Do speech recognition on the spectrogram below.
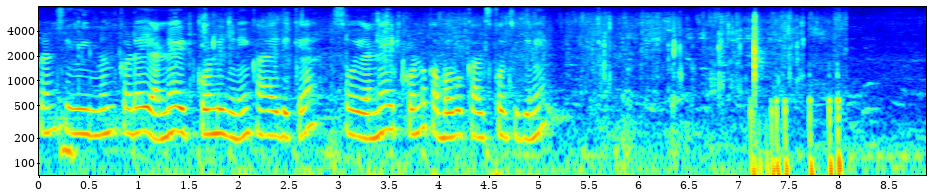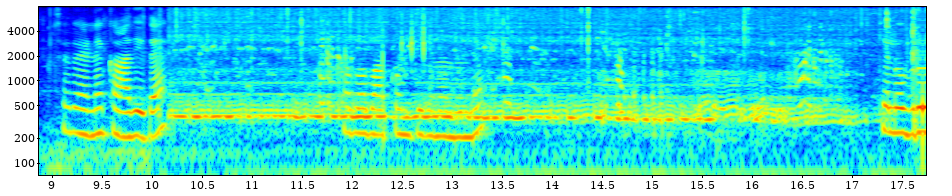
ಫ್ರೆಂಡ್ಸ್ ಈಗ ಇನ್ನೊಂದು ಕಡೆ ಎಣ್ಣೆ ಇಟ್ಕೊಂಡಿದ್ದೀನಿ ಕಾಯೋದಕ್ಕೆ. ಸೊ ಎಣ್ಣೆ ಇಟ್ಕೊಂಡು ಕಬಾಬು ಕಲ್ಸ್ಕೊತಿದ್ದೀನಿ ಸೊ ಎಣ್ಣೆ ಕಾದಿದೆ. ಕಬಾಬ್ ಹಾಕ್ಕೊತಿದ್ದೀನಿ ಒಂದೊಂದೇ ಕೆಲವೊಬ್ಬರು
